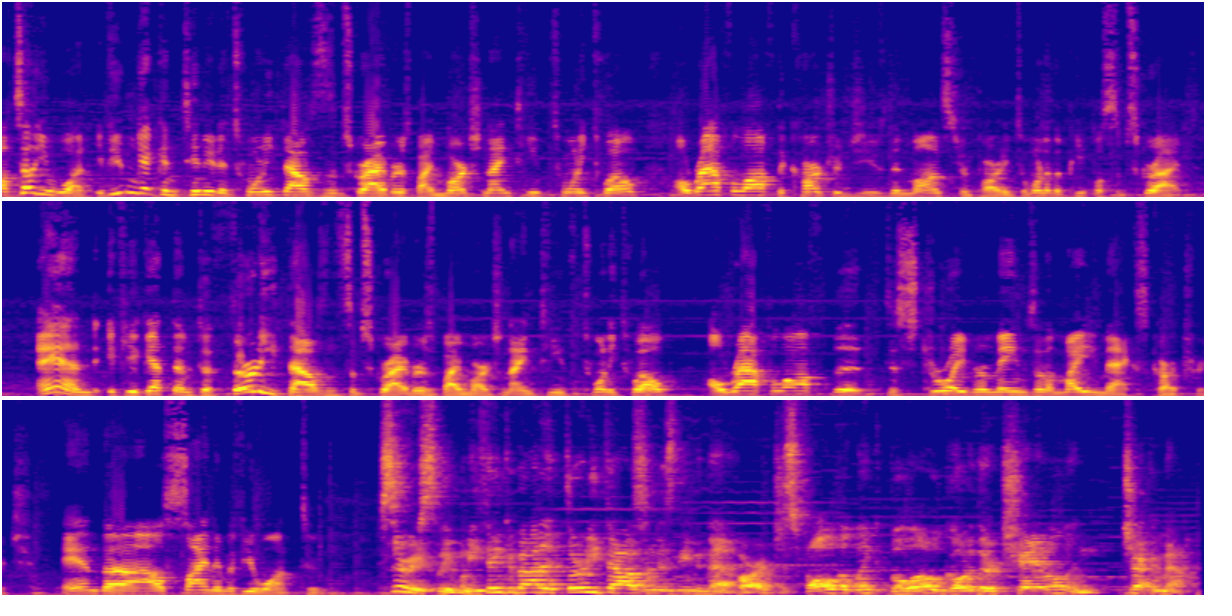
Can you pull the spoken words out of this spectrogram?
I'll tell you what, if you can get Continue to 20,000 subscribers by March 19th, 2012, I'll raffle off the cartridge used in Monster Party to one of the people subscribed. And if you get them to 30,000 subscribers by March 19th, 2012, I'll raffle off the destroyed remains of the Mighty Max cartridge. And uh, I'll sign them if you want to. Seriously, when you think about it, 30,000 isn't even that hard. Just follow the link below, go to their channel, and check them out.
